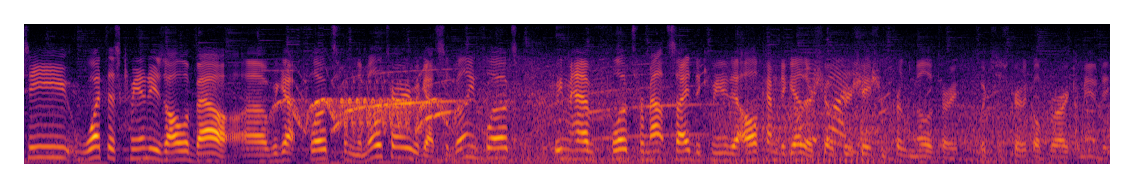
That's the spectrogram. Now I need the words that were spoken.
see what this community is all about. Uh, we got floats from the military, we got civilian floats, we even have floats from outside the community that all come together, show appreciation for the military, which is critical for our community.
